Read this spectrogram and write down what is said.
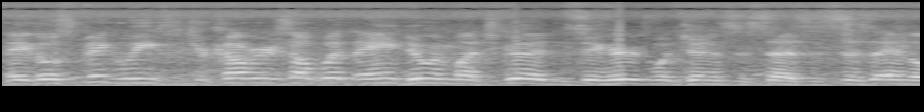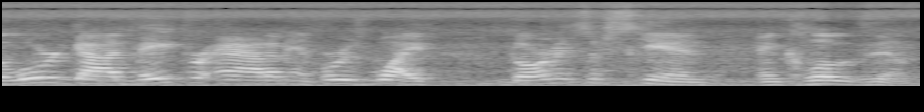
Hey, those fig leaves that you're covering yourself with, they ain't doing much good. And so here's what Genesis says. It says, And the Lord God made for Adam and for his wife garments of skin and clothed them.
